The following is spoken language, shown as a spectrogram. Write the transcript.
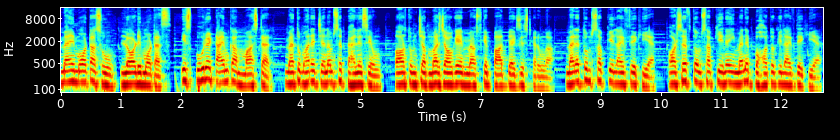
मैं इमोटस हूँ लॉर्ड इमोटस इस पूरे टाइम का मास्टर मैं तुम्हारे जन्म से पहले से हूँ और तुम जब मर जाओगे, मैं उसके बाद भी एग्जिस्ट करूँगा। मैंने तुम सबकी लाइफ देखी है। और सिर्फ़ तुम सब की नहीं, मैंने बहुतों की लाइफ देखी है।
